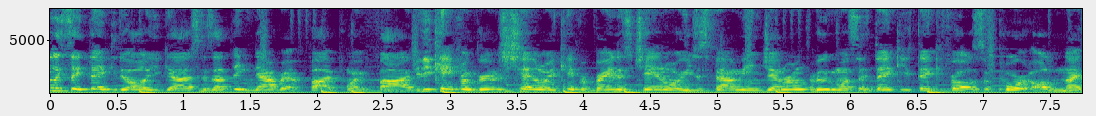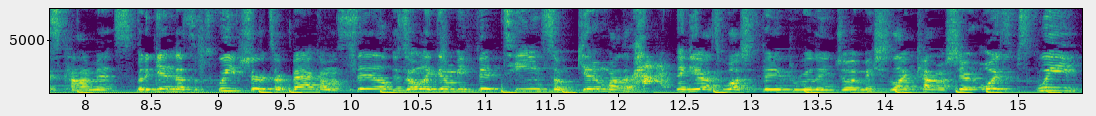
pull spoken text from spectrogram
really say thank you to all you guys because I think now we're at 5.5. If you came from Grim's channel or you came from Brandon's channel or you just found me in general, I really want to say thank you. Thank you for all the support, all the nice comments. But again, the Subsqueeb shirts are back on sale. There's only gonna be 15, so get them while they're hot. Thank you guys for watching this video. If you really enjoyed, make sure you like, comment, share, or subscribe.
